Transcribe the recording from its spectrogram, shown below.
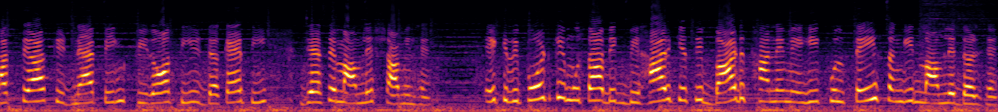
हत्या, किडनैपिंग, फिरौती, डकैती जैसे मामले शामिल हैं। एक रिपोर्ट के मुताबिक बिहार के सिर्फ़ बाढ़ थाने में ही कुल तेईस संगीन मामले दर्ज हैं।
